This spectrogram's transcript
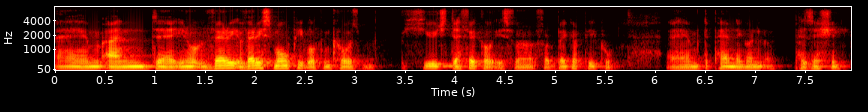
um, and uh, you know, very very small people can cause huge difficulties for for bigger people, um, depending on position.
